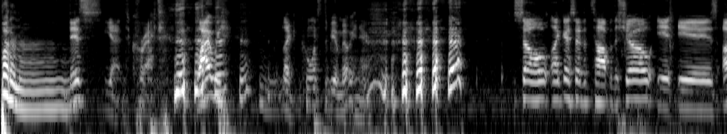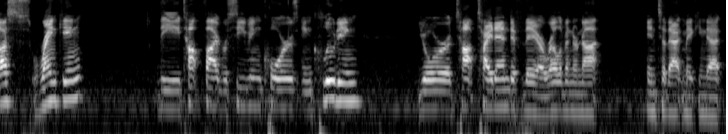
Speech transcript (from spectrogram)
Ba-da-na. This, yeah, correct. Why we like? Who wants to be a millionaire? So, like I said at the top of the show, it is us ranking the top five receiving cores, including your top tight end, if they are relevant or not, into that, making that,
